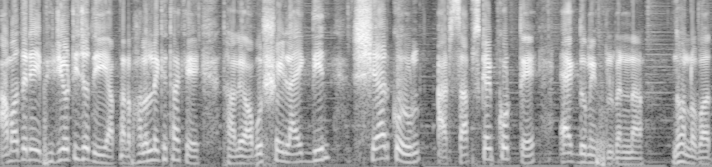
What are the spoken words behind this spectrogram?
আমাদের এই ভিডিওটি যদি আপনার ভালো লেগে থাকে, তাহলে অবশ্যই লাইক দিন, শেয়ার করুন আর সাবস্ক্রাইব করতে একদমই ভুলবেন না। ধন্যবাদ।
